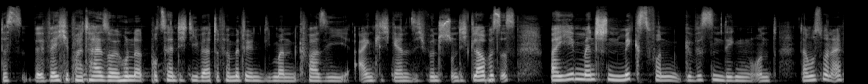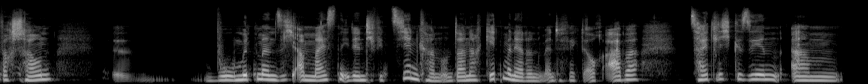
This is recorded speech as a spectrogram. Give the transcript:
das, welche Partei soll hundertprozentig die Werte vermitteln, die man quasi eigentlich gerne sich wünscht. Und ich glaube, es ist bei jedem Menschen ein Mix von gewissen Dingen und da muss man einfach schauen, äh, womit man sich am meisten identifizieren kann. Und danach geht man ja dann im Endeffekt auch. Aber zeitlich gesehen, ähm,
